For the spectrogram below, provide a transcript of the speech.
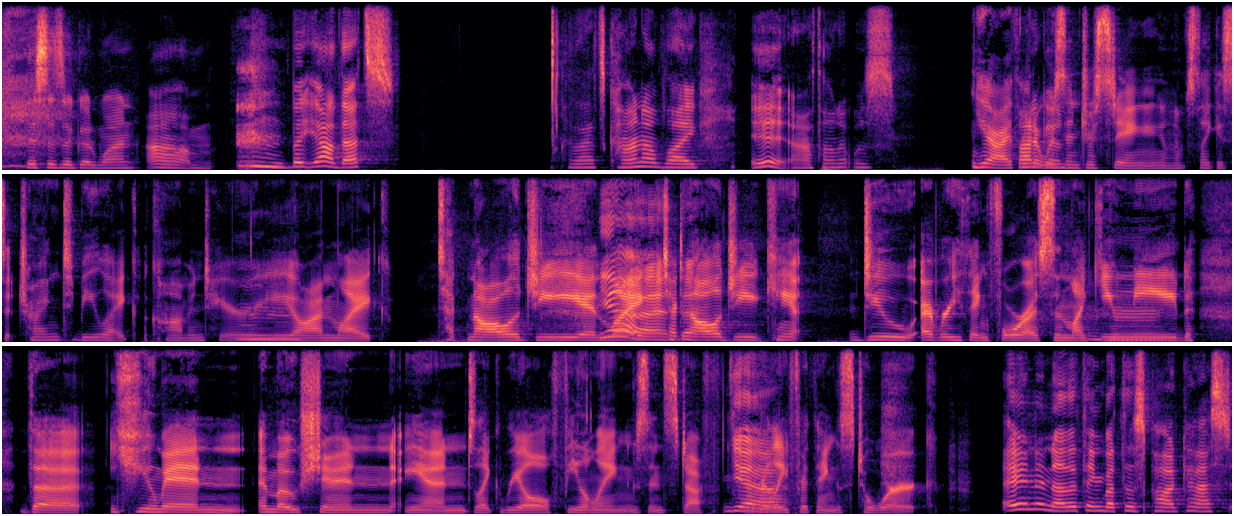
this is a good one. Um, but yeah, that's that's kind of like it. I thought it was Yeah, I thought it was interesting, and I was like, is it trying to be like a commentary Mhm. on like technology and Yeah, like and- technology can't do everything for us, and like you Mhm. need the human emotion and like real feelings and stuff, Yeah. really for things to work. And another thing about this podcast,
